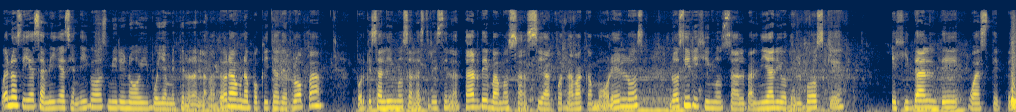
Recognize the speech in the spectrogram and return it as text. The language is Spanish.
Buenos días amigas y amigos, miren hoy voy a meter a la lavadora una poquita de ropa porque salimos a las 3 de la tarde, vamos hacia Cuernavaca, Morelos, nos dirigimos al balneario del bosque ejidal de Huastepec.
